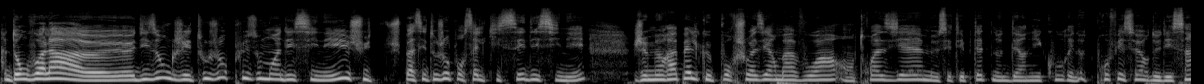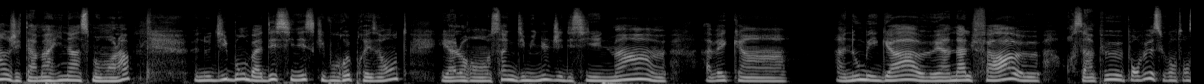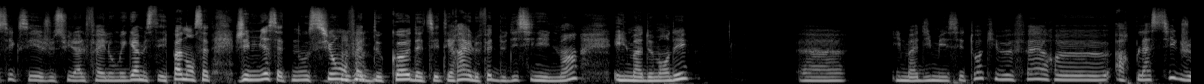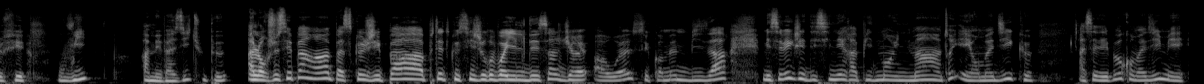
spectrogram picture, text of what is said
donc voilà, euh, disons que j'ai toujours plus ou moins dessiné. Je suis, je passais toujours pour celle qui sait dessiner. Je me rappelle que pour choisir ma voix en troisième, c'était peut-être notre dernier cours et notre professeur de dessin, j'étais à Marina à ce moment-là, nous dit bon bah dessinez ce qui vous représente. Et alors en 5-10 minutes, j'ai dessiné une main euh, avec un, un oméga euh, et un alpha. Euh, c'est un peu pourvu parce que quand on sait que c'est je suis l'alpha et l'oméga, mais c'était pas dans cette. J'ai mis bien cette notion en fait de code, etc. Et le fait de dessiner une main. Et il m'a demandé. Euh, il m'a dit mais c'est toi qui veux faire art plastique? Je fais oui. Ah mais vas-y tu peux. Alors je sais pas hein, parce que j'ai pas peut-être que si je revoyais le dessin je dirais ah ouais c'est quand même bizarre mais c'est vrai que j'ai dessiné rapidement une main un truc et on m'a dit que à cette époque on m'a dit mais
